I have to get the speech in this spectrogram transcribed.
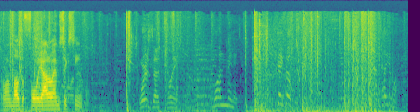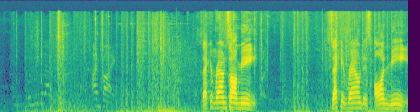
Everyone loves a fully auto M16. Where's that plane? One minute. Stay focused. I'll tell you what. When we get out of here, I'm buying. Second round's on me. Second round is on me.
